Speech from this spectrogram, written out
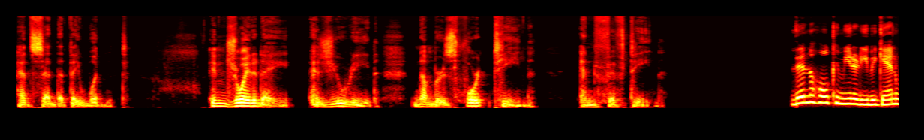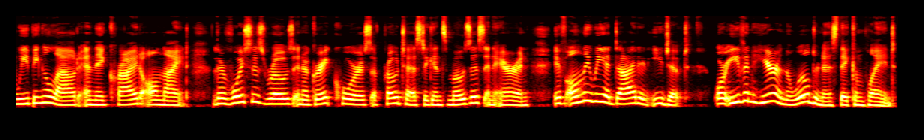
had said that they wouldn't. Enjoy today as you read Numbers 14 and 15. Then the whole community began weeping aloud, and they cried all night. Their voices rose in a great chorus of protest against Moses and Aaron. If only we had died in Egypt! Or even here in the wilderness, they complained.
